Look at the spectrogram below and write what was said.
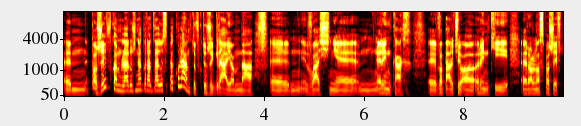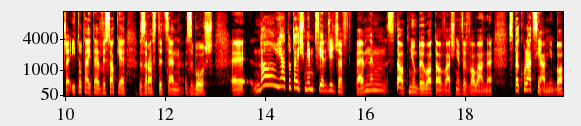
um, pożywką dla różnego rodzaju spekulantów, którzy grają na um, właśnie um, rynkach y, w oparciu o rynki rolno-spożywcze. I tutaj te wysokie wzrosty cen zbóż, y, no ja tutaj śmiem twierdzić, że w pewnym stopniu było to właśnie wywołane spekulacjami, bo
